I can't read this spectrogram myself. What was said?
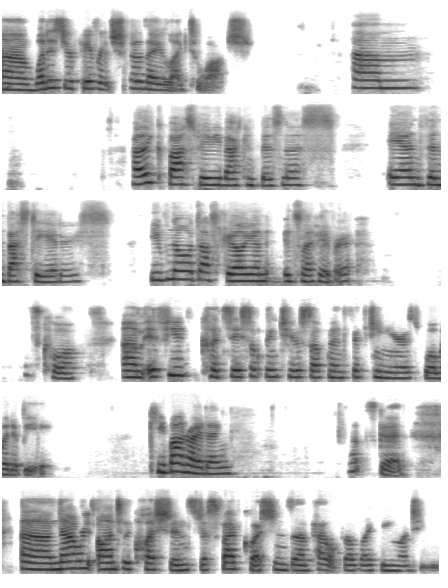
Um, what is your favorite show that you like to watch? Um, I like Boss Baby Back in Business and The Investigators. Even though it's Australian, it's my favorite. It's cool. Um, if you could say something to yourself in 15 years, what would it be? Keep on writing. That's good. Um, now we're on to the questions, just five questions of how it felt like being on TV.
